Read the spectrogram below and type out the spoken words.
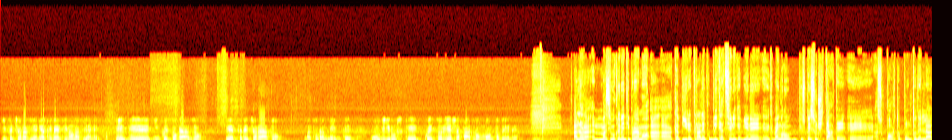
l'infezione avviene, altrimenti non avviene. E eh, in questo caso si è selezionato naturalmente un virus che questo riesce a farlo molto bene. Allora, eh, Massimo Clementi, proviamo a, a capire tra le pubblicazioni che, viene, eh, che vengono più spesso citate eh, a supporto appunto della,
